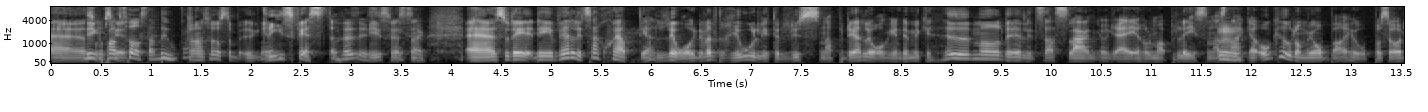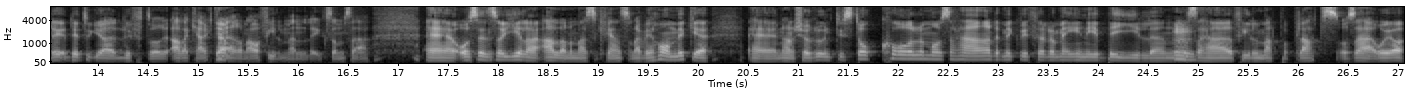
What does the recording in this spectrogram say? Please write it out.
eh, Bygger på hans första bok. på hans första, Grisfesten. Precis, Grisfesten. Eh, så det, det är väldigt så här skärpt dialog. Det är väldigt roligt att lyssna på dialogen. Det är mycket humor, det är lite så här slang och grejer, hur de här poliserna Mm. snackar och hur de jobbar ihop och så. Det, det tycker jag lyfter alla karaktärerna av filmen liksom så. Eh, och sen så gillar jag alla de här sekvenserna. Vi har mycket eh, när de kör runt i Stockholm och så här. Det är mycket vi följer med in i bilen Mm. och så här filmat på plats och så här. Och jag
